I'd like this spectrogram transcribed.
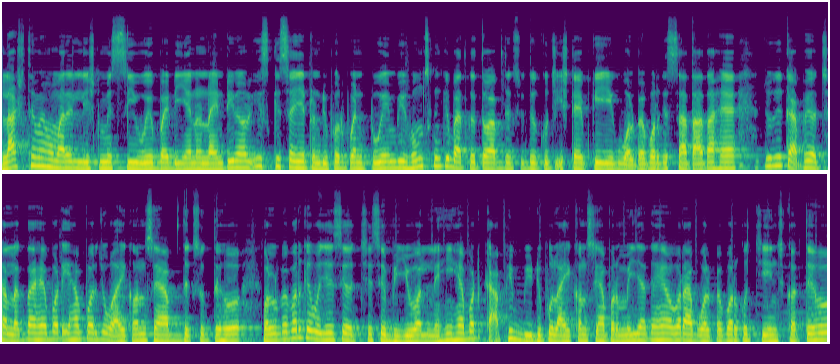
लास्ट थीम है हमारे लिस्ट में सी वेब बाय डिज़ाइनर 19 और इसकी है 24.2 एमबी होम स्क्रीन की बात करें तो आप देख सकते हो कुछ इस टाइप की एक वॉलपेपर के साथ आता है, जो कि काफ़ी अच्छा लगता है बट यहाँ पर जो आइकॉन्स हैं, आप देख सकते हो वॉलपेपर के वजह से अच्छे से विजुअल नहीं है बट काफ़ी ब्यूटीफुल आइकॉन्स यहाँ पर मिल जाते हैं। अगर आप वॉलपेपर को चेंज करते हो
